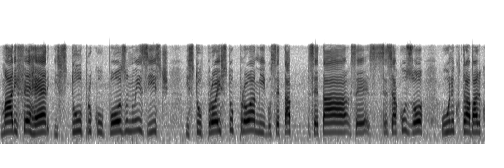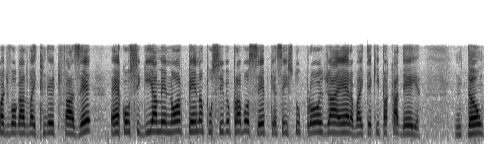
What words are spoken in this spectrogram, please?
Mari Ferrer, estupro culposo não existe. Estuprou, estuprou, amigo. Você tá você tá você, você se acusou. O único trabalho que o advogado vai ter que fazer é conseguir a menor pena possível para você, porque você estuprou já era, vai ter que ir para cadeia. Então,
